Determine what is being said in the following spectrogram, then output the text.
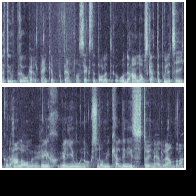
ett uppror helt enkelt på 1560-talet. Och det handlar om skattepolitik och det handlar om religion också. De är kalvinister i Nederländerna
